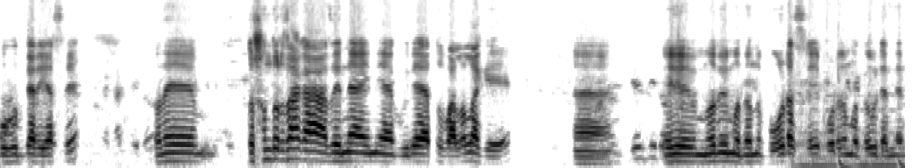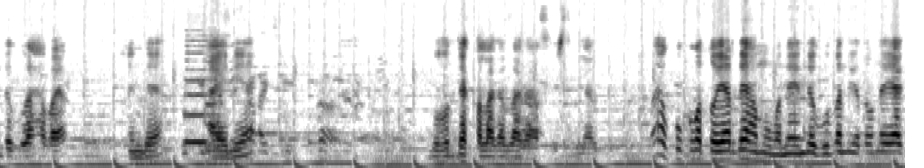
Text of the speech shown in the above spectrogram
বহুত গাড়ি আছে। মানে তো সুন্দর জায়গা যে না আইনে ঘুরে এত ভালো লাগে। হ্যাঁ এই নদীর মধ্যে বোট আছে, বোটের মধ্যে উঠে নিয়ে ঘোরা খাবা এনে আইনে বহুত দেখা লাগা জায়গা আছে ক- কত ইয়ার দেখামু? মানে এনে ঘুরবার নিয়ে এক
